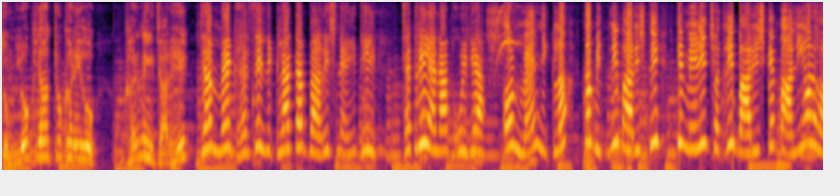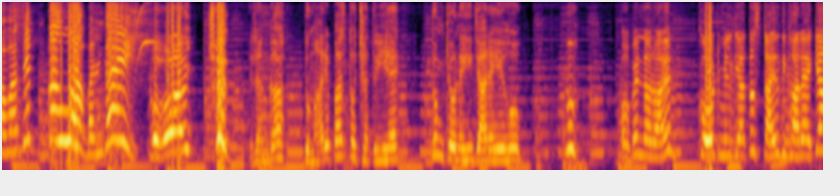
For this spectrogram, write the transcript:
तुम लोग यहाँ क्यों खड़े हो? घर नहीं जा रहे? जब मैं घर से निकला तब बारिश नहीं थी। छतरी लाना भूल गया। और मैं निकला तब इतनी बारिश थी कि मेरी छतरी बारिश के पानी और हवा से कौआ बन गई। रंगा तुम्हारे पास तो छतरी है। तुम क्यों नहीं जा रहे हो अबे नारायण कोट मिल गया तो स्टाइल दिखा रहा है क्या?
